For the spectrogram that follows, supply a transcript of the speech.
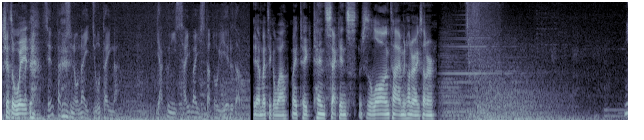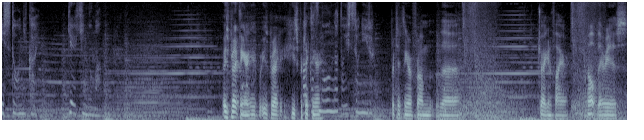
She has to wait. yeah, it might take a while. It might take 10 seconds, which is a long time in Hunter x Hunter. 西東2階迎賓の間 He's protecting her. He- He's, protect- he's 開 protecting かず her. の女と一緒にいる Protecting her from the dragon fire. Oh, there he is.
